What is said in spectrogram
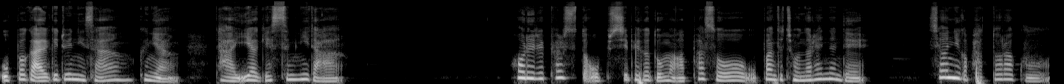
오빠가 알게 된 이상 그냥 다 이야기했습니다. 허리를 펼 수도 없이 배가 너무 아파서 오빠한테 전화를 했는데 세언니가 받더라고.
